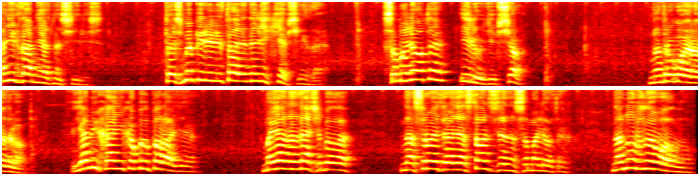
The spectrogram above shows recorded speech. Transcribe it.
Они к нам не относились. То есть мы перелетали налегке всегда. Самолеты и люди, все. На другой аэродром. Я механиком был по радио. Моя задача была настроить радиостанции на самолетах на нужную волну.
